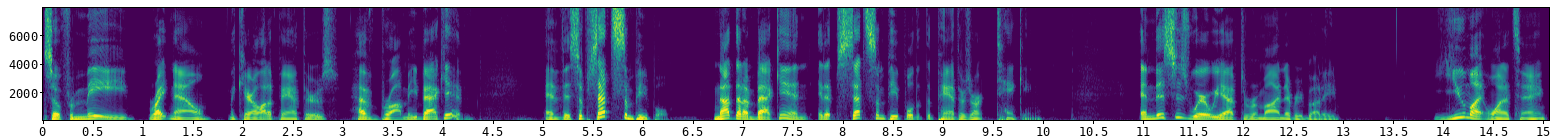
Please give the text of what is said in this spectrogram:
So for me, right now, the Carolina Panthers have brought me back in. And this upsets some people. Not that I'm back in, it upsets some people that the Panthers aren't tanking. And this is where we have to remind everybody you might want to tank.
